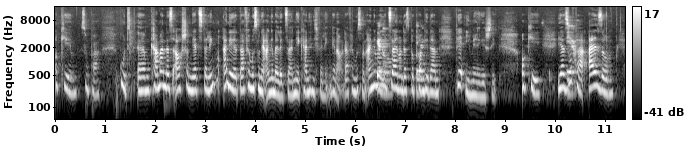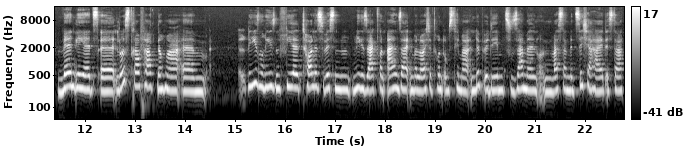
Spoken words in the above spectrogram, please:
okay, super. Gut, ähm, kann man das auch schon jetzt verlinken? Ah nee, dafür muss man ja angemeldet sein. Nee, kann ich nicht verlinken. Genau, dafür muss man angemeldet genau. sein und das bekommt ja. ihr dann per E-Mail geschickt. Okay, ja super. Ja. Also, wenn ihr jetzt äh, Lust drauf habt, nochmal ähm, riesen, riesen viel tolles Wissen, wie gesagt, von allen Seiten beleuchtet rund ums Thema Lipödem zu sammeln und was dann mit Sicherheit ist da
